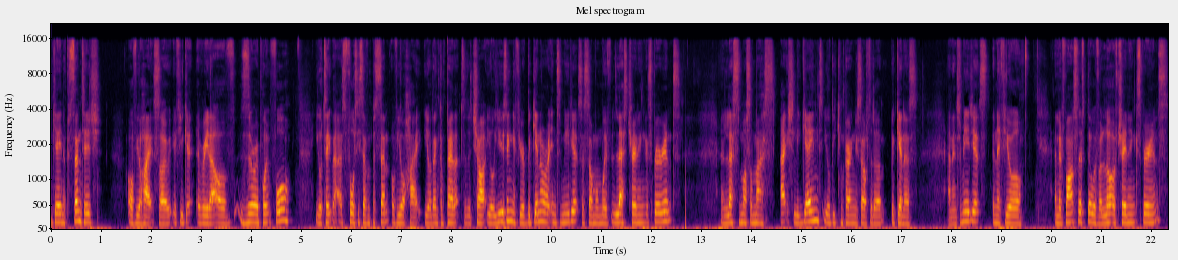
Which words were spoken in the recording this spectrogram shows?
gain a percentage of your height. So if you get a readout of 0.4, you'll take that as 47% of your height. You'll then compare that to the chart you're using. If you're a beginner or intermediate, so someone with less training experience and less muscle mass actually gained, you'll be comparing yourself to the beginners and intermediates. And if you're an advanced lifter with a lot of training experience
